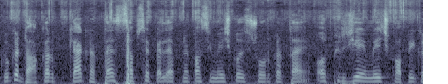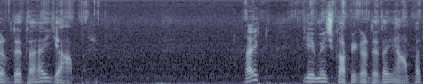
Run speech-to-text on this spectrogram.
क्योंकि डॉकर क्या करता है, सबसे पहले अपने पास इमेज को स्टोर करता है और फिर ये इमेज कॉपी कर देता है यहाँ पर। राइट? ये इमेज कॉपी कर देता है यहाँ पर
